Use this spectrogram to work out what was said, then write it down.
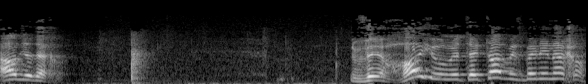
al yodecha. V'hayu l'teitavis beinenecha.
